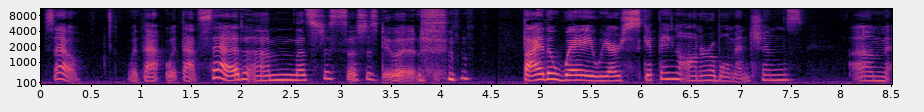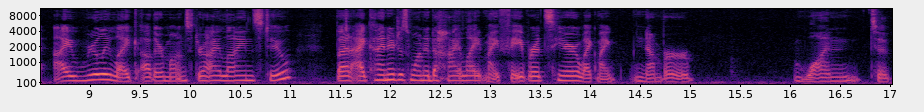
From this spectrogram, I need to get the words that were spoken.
So, with that with that said, um let's just let's just do it. By the way, we are skipping honorable mentions. Um I really like other Monster High lines too, but I kind of just wanted to highlight my favorites here, like my number 1 to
